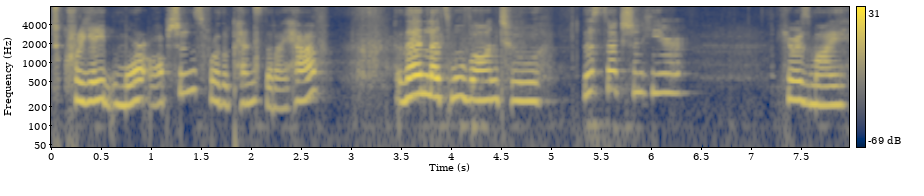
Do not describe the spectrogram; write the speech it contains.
to create more options for the pens that I have. And then let's move on to this section here. Here is my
